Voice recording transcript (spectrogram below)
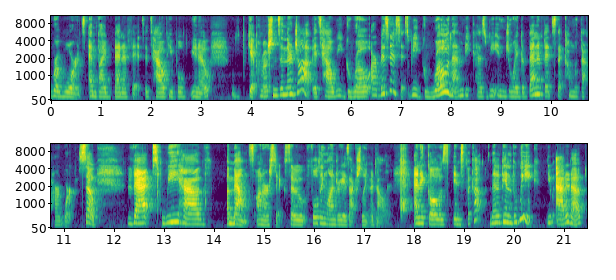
rewards and by benefits. It's how people, you know, get promotions in their job. It's how we grow our businesses. We grow them because we enjoy the benefits that come with that hard work. So, that we have amounts on our sticks. So, folding laundry is actually a dollar and it goes into the cup. Then at the end of the week, you add it up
